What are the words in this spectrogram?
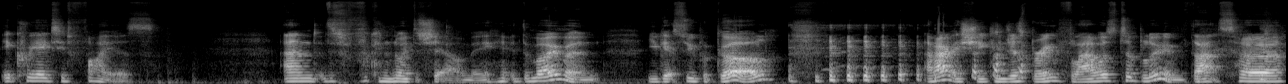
It created fires. And this fucking annoyed the shit out of me. At the moment you get Supergirl, apparently she can just bring flowers to bloom. That's her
